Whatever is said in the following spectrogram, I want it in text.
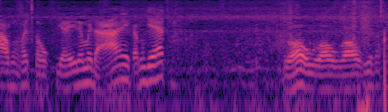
ong phải tuột vậy nó mới đã cái cảm giác. Gồ gồ gồ vậy đó.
